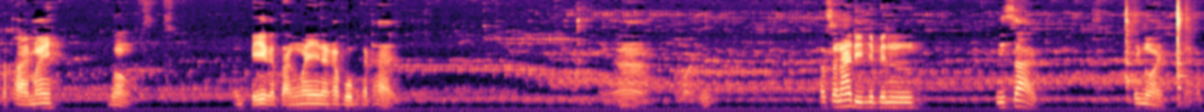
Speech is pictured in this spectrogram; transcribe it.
กระถ่ายไหมน้องมันเป๊กับตังไหมนะครับ ผมกระถ่าย อ่าประมาณนี้ลักษณะดินจะเป็นมีทรายเล็กน่อยนะครับ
